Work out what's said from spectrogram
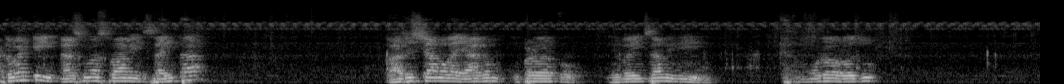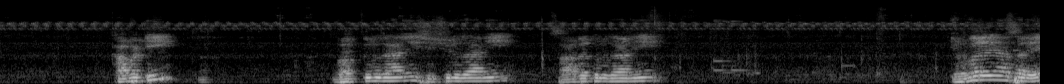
అటువంటి నరసింహస్వామి సహిత రాజశ్యామల యాగం ఇప్పటి వరకు నిర్వహించాం ఇది మూడవ రోజు. కాబట్టి భక్తులు కానీ శిష్యులు కానీ సాధకులు కానీ ఎవరైనా సరే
